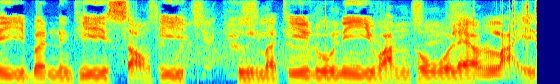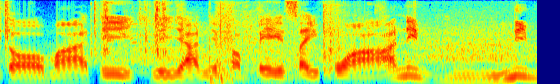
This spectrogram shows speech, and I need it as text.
ดี้เบิ้ลหนึ่งที่สองที่คืนมาที่รูนี่วันโทแล้วไหลต่อมาที่คิริยานเนปาเป้ใส่ขวานิ่มนิ่ม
